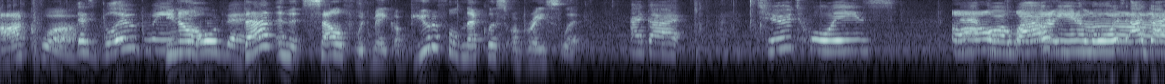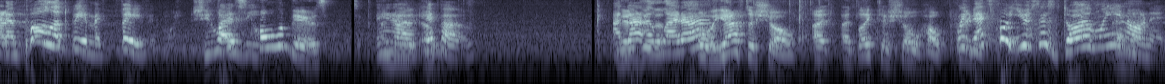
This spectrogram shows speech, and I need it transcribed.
aqua. There's blue, green, You know, gold, red. that in itself would make a beautiful necklace or bracelet. I got two toys that Oh are wild animals. I got a polar bear, my favorite one, She likes fuzzy. polar bears. and I a um, hippo. I got a the- letter. Oh, you have to show. I, I'd like to show how pretty. Wait, that's for you. It says Darlene on it.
